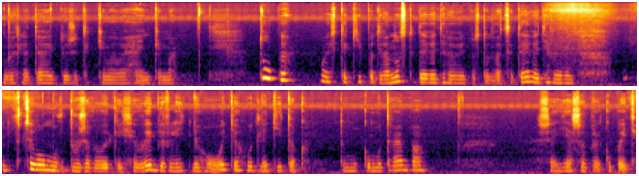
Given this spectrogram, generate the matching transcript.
Виглядають дуже такими легенькими. Тупи ось такі по 99 гривень, по 129 гривень. В цілому дуже великий вибір літнього одягу для діток. Тому кому треба, ще є що прикупити.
